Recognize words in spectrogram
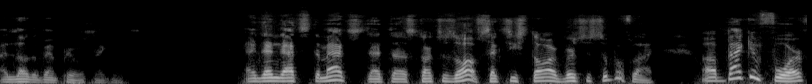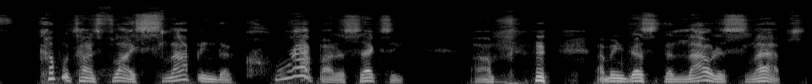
I love the Vampiro segments. And then that's the match that uh, starts us off: Sexy Star versus Superfly. Uh, back and forth. A couple times Fly slapping the crap out of Sexy. Um, I mean, just the loudest slaps.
